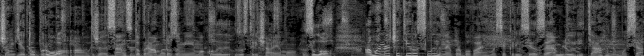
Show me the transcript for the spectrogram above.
чим є добро, адже сенс добра ми розуміємо, коли зустрічаємо зло. А ми, наче ті рослини, пробиваємося крізь землю і тягнемося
